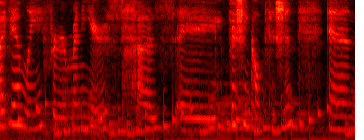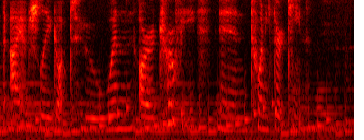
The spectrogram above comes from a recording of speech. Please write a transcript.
My family, for many years, has a fishing competition, and I actually got to win our trophy in 2013.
